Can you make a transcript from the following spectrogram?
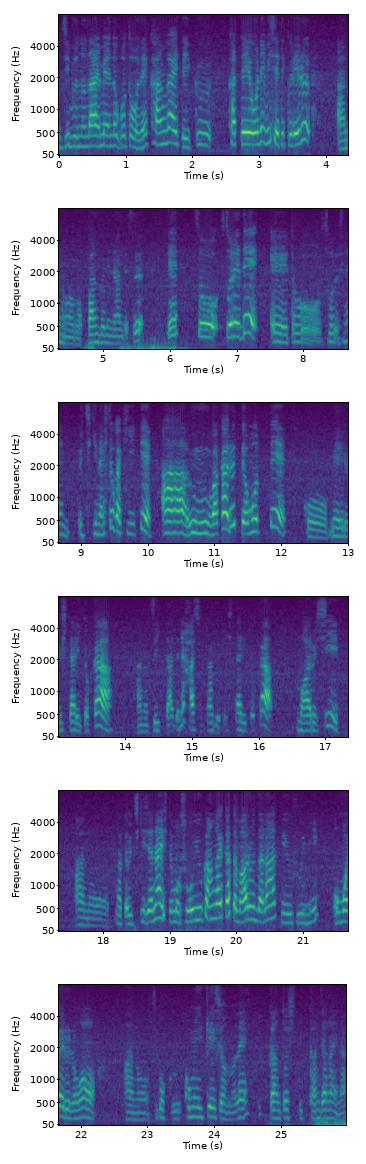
自分の内面のことをね、考えていく過程をね、見せてくれる、あの、番組なんです。で、そう、それで、えっ、と、そうですね、内気な人が聞いて、ああ、うんうん、わかるって思って、こう、メールしたりとか、あの、ツイッターでね、ハッシュタグでしたりとかもあるし、あの、また内気じゃない人もそういう考え方もあるんだなっていうふうに思えるのも、あの、すごくコミュニケーションのね、一環として、一環じゃないな、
